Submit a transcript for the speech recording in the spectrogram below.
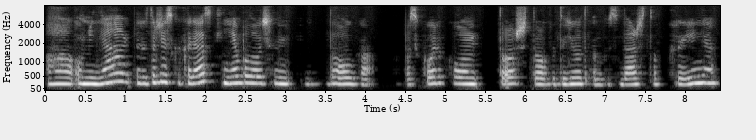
А у меня электрической коляски не было очень долго, поскольку то, что выдают от государства в Украине,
